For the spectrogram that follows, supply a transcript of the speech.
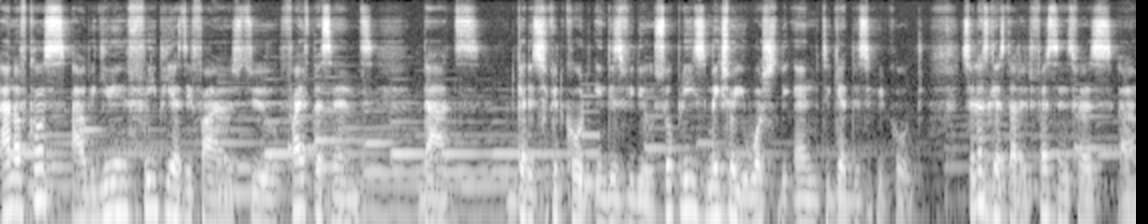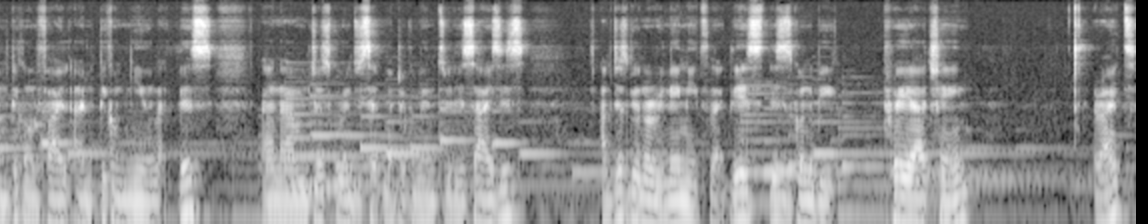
And of course, I'll be giving free PSD files to 5% that would get a secret code in this video. So please make sure you watch the end to get the secret code. So let's get started. First things first um, click on file and click on new like this. And I'm just going to set my document to the sizes. I'm just going to rename it like this. This is going to be prayer chain right?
